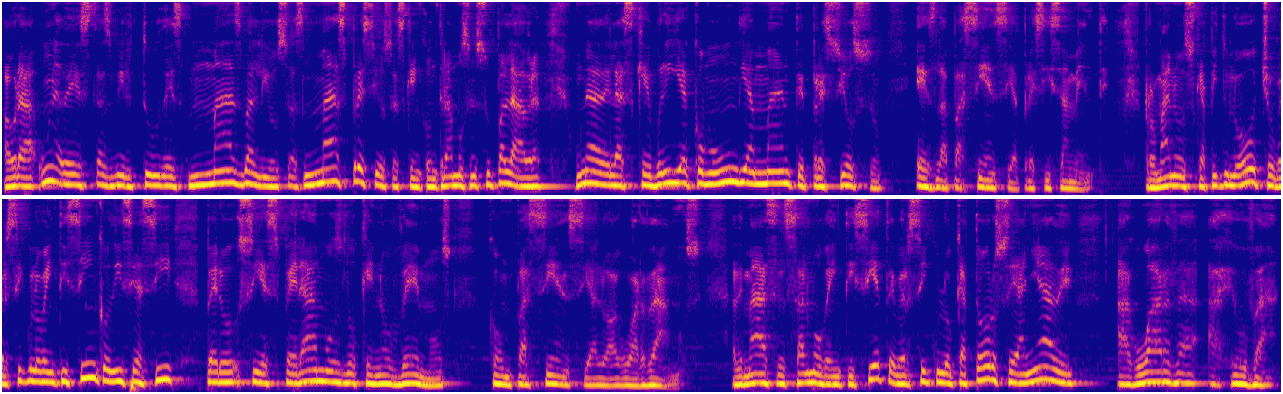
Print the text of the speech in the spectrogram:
Ahora, una de estas virtudes más valiosas, más preciosas que encontramos en su palabra, una de las que brilla como un diamante precioso, es la paciencia precisamente. Romanos capítulo 8, versículo 25 dice así, pero si esperamos lo que no vemos, con paciencia lo aguardamos. Además, el Salmo 27, versículo 14 añade, aguarda a Jehová,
